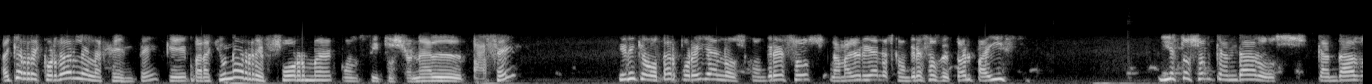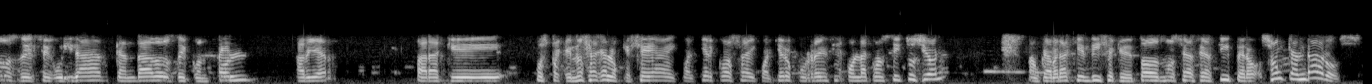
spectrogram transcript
Hay que recordarle a la gente que para que una reforma constitucional pase, tienen que votar por ella los congresos, la mayoría de los congresos de todo el país. Y estos son candados, candados de seguridad, candados de control, Javier, para que pues para que no se haga lo que sea y cualquier cosa y cualquier ocurrencia con la Constitución, aunque habrá quien dice que de todos no se hace así, pero son candados.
